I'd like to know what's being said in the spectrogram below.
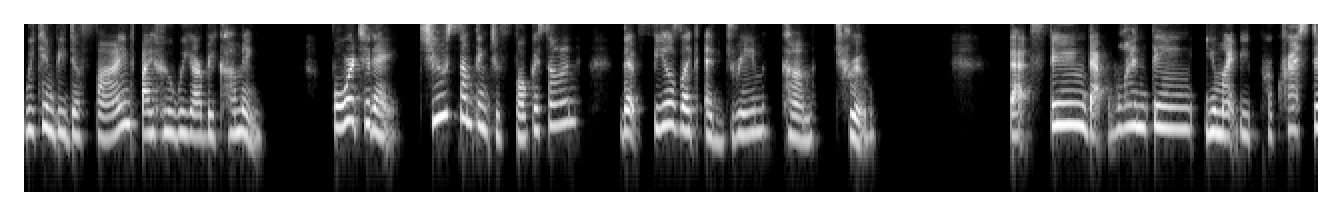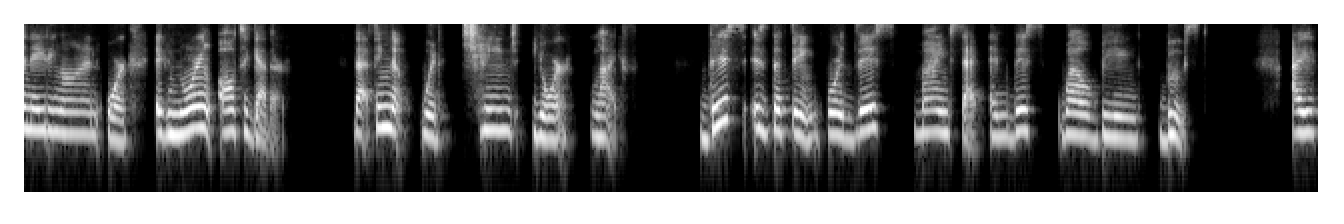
We can be defined by who we are becoming. For today, choose something to focus on that feels like a dream come true that thing, that one thing you might be procrastinating on or ignoring altogether, that thing that would change your life. This is the thing for this mindset and this well being boost. I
